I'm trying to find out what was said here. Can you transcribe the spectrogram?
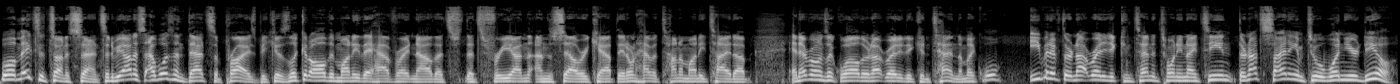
Well, it makes a ton of sense. And to be honest, I wasn't that surprised because look at all the money they have right now. That's that's free on on the salary cap. They don't have a ton of money tied up, and everyone's like, "Well, they're not ready to contend." I'm like, "Well." Even if they're not ready to contend in 2019, they're not signing him to a one year deal.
